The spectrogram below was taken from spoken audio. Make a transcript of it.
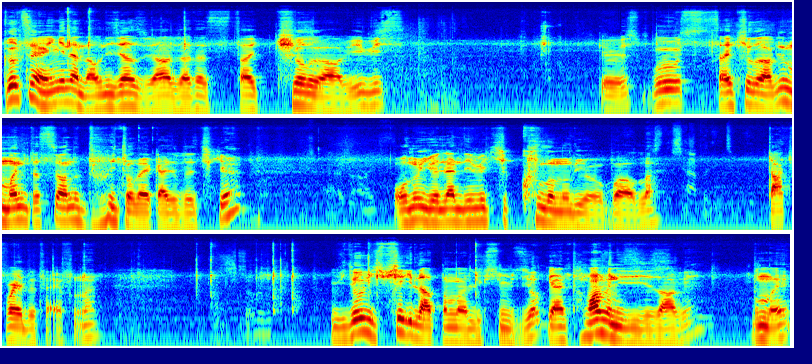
Kılıçın renginden de anlayacağız ya abi zaten Star Killer abi biz görüyoruz. Bu Star Killer abinin manitası şu anda Druid olarak karşımıza çıkıyor. Onu yönlendirmek için kullanılıyor bu abla. Darth Vader tarafından. Videoyu hiçbir şekilde atlama lüksümüz yok. Yani tamamen izleyeceğiz abi. Bunları.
